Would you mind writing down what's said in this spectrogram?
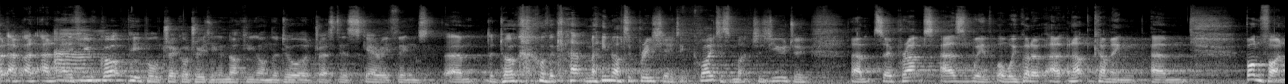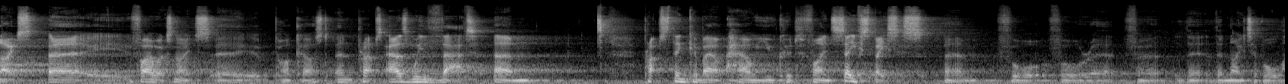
and, and, and, and if Um, you've got people trick or treating and knocking on the door dressed as scary things, um, the dog or the cat may not appreciate it quite as much as you do. Um, so perhaps, as with, well, we've got a, a, an upcoming um, bonfire nights, uh, fireworks nights uh, podcast, and perhaps as with that, um, perhaps think about how you could find safe spaces um, for for uh, for the the night of all.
